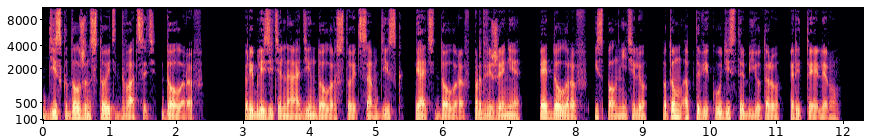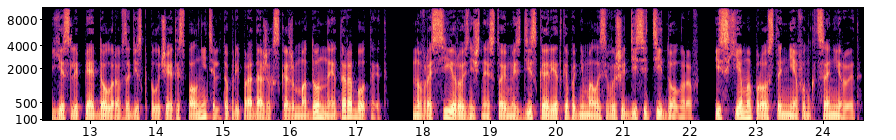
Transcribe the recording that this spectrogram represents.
диск должен стоить 20 долларов. Приблизительно 1 доллар стоит сам диск, 5 долларов продвижение, 5 долларов исполнителю, потом оптовику, дистрибьютору, ритейлеру. Если 5 долларов за диск получает исполнитель, то при продажах, скажем, Мадонны это работает. Но в России розничная стоимость диска редко поднималась выше 10 долларов, и схема просто не функционирует.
